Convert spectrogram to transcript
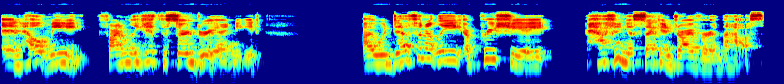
and help me finally get the surgery I need. I would definitely appreciate having a second driver in the house.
